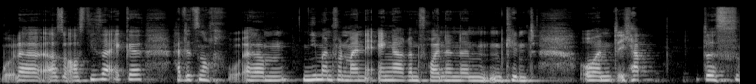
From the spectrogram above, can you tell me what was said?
oder also aus dieser Ecke hat jetzt noch ähm, niemand von meinen engeren Freundinnen ein Kind. Und ich habe das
